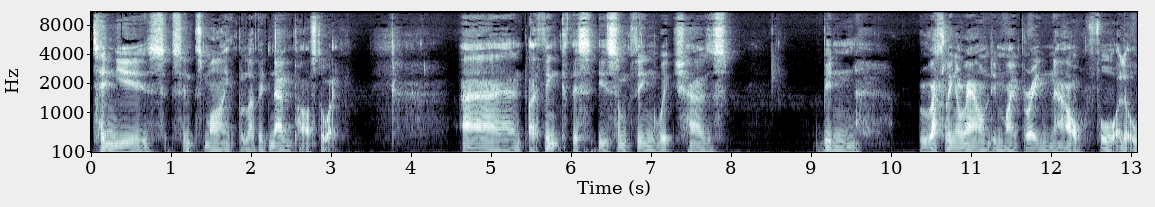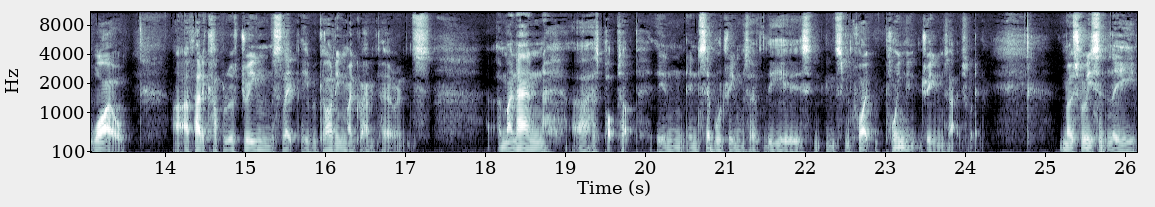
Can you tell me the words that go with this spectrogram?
10 years since my beloved Nan passed away. And I think this is something which has been rattling around in my brain now for a little while. Uh, I've had a couple of dreams lately regarding my grandparents. Uh, my nan uh, has popped up in, in several dreams over the years, in, some quite poignant dreams actually. Most recently,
